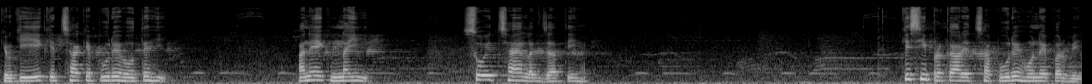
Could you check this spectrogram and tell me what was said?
क्योंकि एक इच्छा के पूरे होते ही अनेक नई सो इच्छाएँ लग जाती हैं। किसी प्रकार इच्छा पूरे होने पर भी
